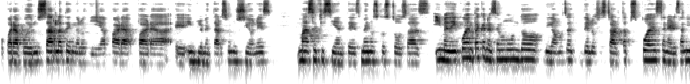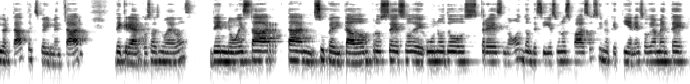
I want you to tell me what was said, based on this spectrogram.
o para poder usar la tecnología para, para implementar soluciones más eficientes, menos costosas. Y me di cuenta que en ese mundo, digamos, de los startups puedes tener esa libertad de experimentar, de crear cosas nuevas de no estar tan supeditado a un proceso de uno, dos, tres, ¿no? En donde sigues unos pasos, sino que tienes obviamente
